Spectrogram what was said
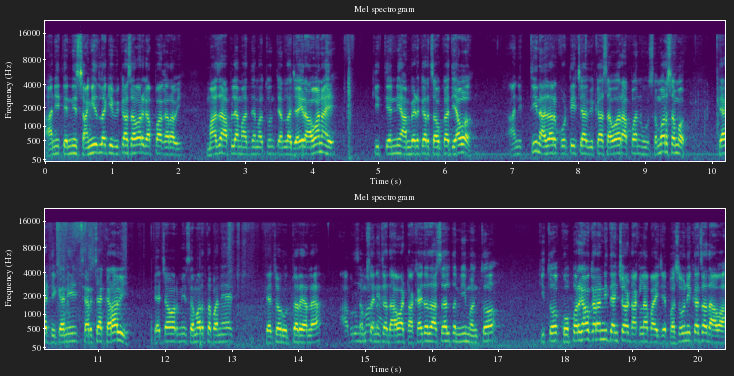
आणि त्यांनी सांगितलं की विकासावर गप्पा करावी. माझं आपल्या माध्यमातून त्यांना जाहीर आव्हान आहे की त्यांनी आंबेडकर चौकात यावं आणि तीन हजार कोटीच्या विकासावर आपण समोरसमोर त्या ठिकाणी चर्चा करावी. त्याच्यावर मी समर्थपणे त्याच्यावर उत्तर याला आबरू नुकसानीचा दावा टाकायचाच असेल तर मी म्हणतो की तो कोपरगावकरांनी त्यांच्यावर टाकला पाहिजे फसवणुकीचा दावा.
